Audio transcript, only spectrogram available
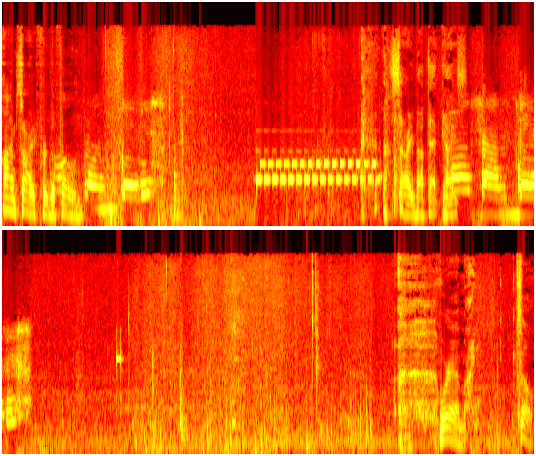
I'm sorry for the phone. sorry about that, guys. From Davis. Where am I? So,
